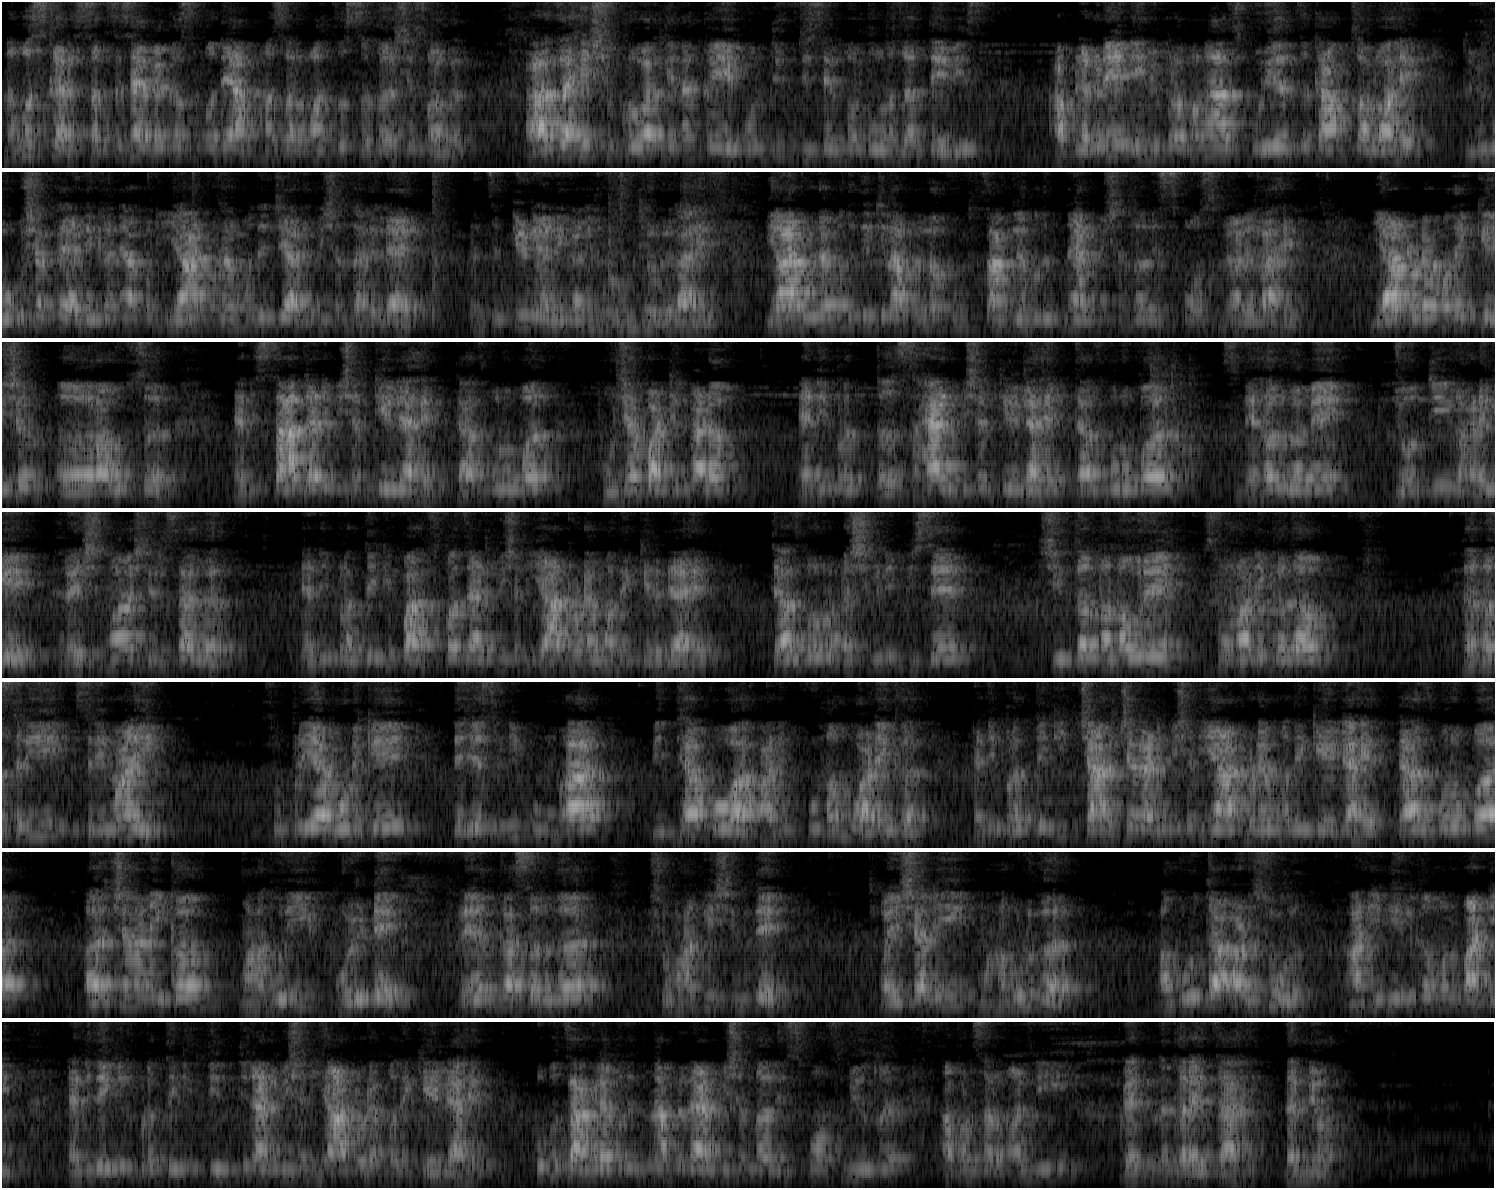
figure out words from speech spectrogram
नमस्कार सक्सेस अॅबॅकसमध्ये आपणा सर्वांचं सहर्ष स्वागत. आज आहे शुक्रवार दिनांक एकोणतीस डिसेंबर दोन हजार तेवीस. आपल्याकडे नेहमीप्रमाणे आज कुरिअरचं काम चालू आहे. तुम्ही बघू शकता या ठिकाणी आपण या आठवड्यामध्ये जे ऍडमिशन झालेले आहेत त्यांचं किड या ठिकाणी भरून ठेवलेलं आहे. या आठवड्यामध्ये देखील आपल्याला खूप चांगल्या पद्धतीने ऍडमिशनचा रिस्पॉन्स मिळालेला आहे. या आठवड्यामध्ये केशर राऊत सर यांनी सात ऍडमिशन केले आहेत. त्याचबरोबर पूजा पाटील मॅडम यांनी प्र सहा ऍडमिशन केलेले आहेत. त्याचबरोबर स्नेहल गमे ज्योती घाडगे रेश्मा क्षीरसागर यांनी प्रत्येकी पाच पाच ॲडमिशन या आठवड्यामध्ये केलेले आहेत. त्याचबरोबर अश्विनी पिसे शीतल ननवरे सोनाली कदम धनश्री श्रीमाळी सुप्रिया बोडके तेजस्विनी कुंभार विद्या पोवार आणि पूनम वाडेकर यांनी प्रत्येकी चार चार ॲडमिशन या आठवड्यामध्ये केलेले आहेत. त्याचबरोबर अर्चना निकम माधुरी भोईटे प्रियंका सरगर शुभांगी शिंदे वैशाली महामुडकर अमृता अडसूळ आणि नीलकमल पाटील यांनी देखील प्रत्येकी तीन तीन ॲडमिशन ह्या आठवड्यामध्ये केले आहेत. खूप चांगल्या पद्धतीने आपल्याला ॲडमिशनला रिस्पॉन्स मिळतोय. आपण सर्वांनी प्रयत्न करायचा आहे. धन्यवाद.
